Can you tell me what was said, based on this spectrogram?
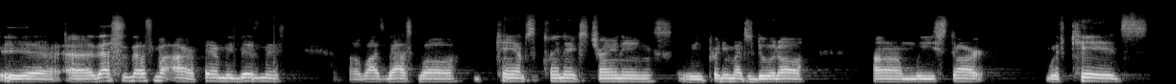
Yeah, uh, that's that's my our family business uh, Watts basketball camps, clinics, trainings. We pretty much do it all. Um, we start with kids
